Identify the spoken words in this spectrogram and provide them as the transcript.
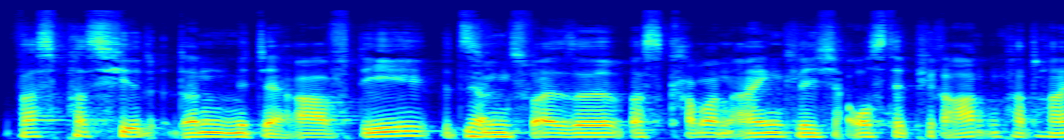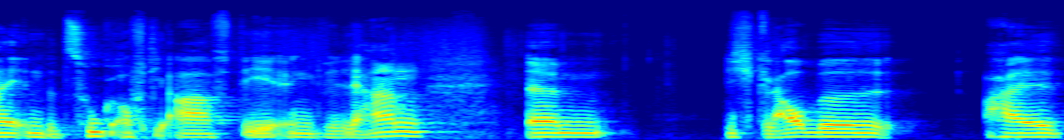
was passiert dann mit der AfD, beziehungsweise ja. was kann man eigentlich aus der Piratenpartei in Bezug auf die AfD irgendwie lernen. Ähm, ich glaube halt,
